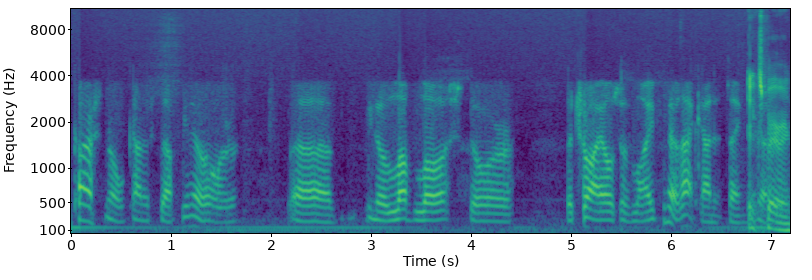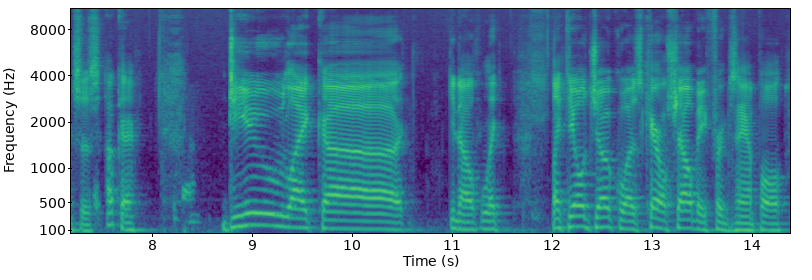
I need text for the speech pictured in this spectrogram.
personal kind of stuff, you know, or uh, you know, love lost or the trials of life, you know, that kind of thing. you know. Experiences. Okay. Do you like, uh, you know, like, like the old joke was Carroll Shelby, for example,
